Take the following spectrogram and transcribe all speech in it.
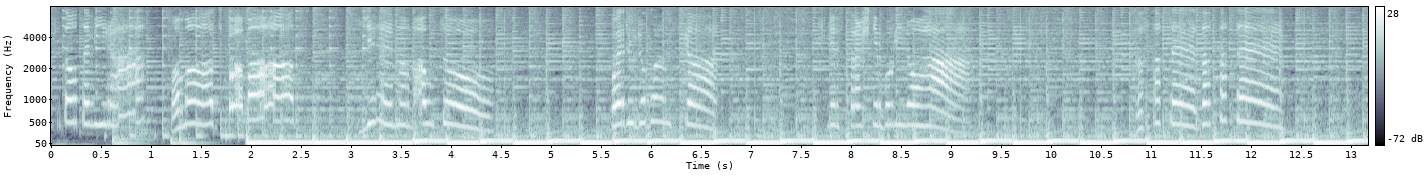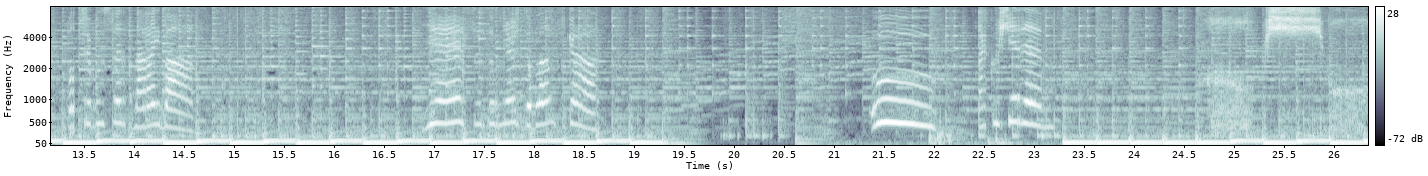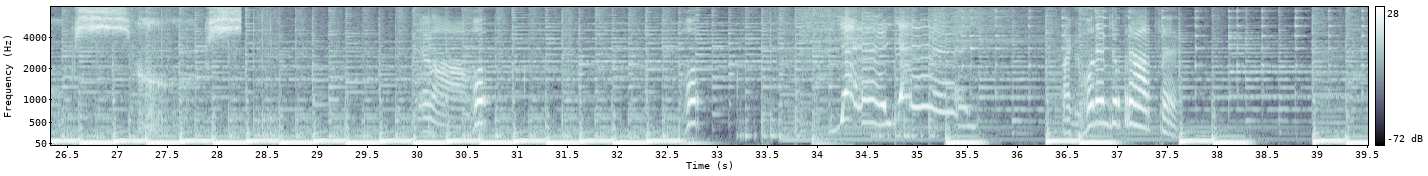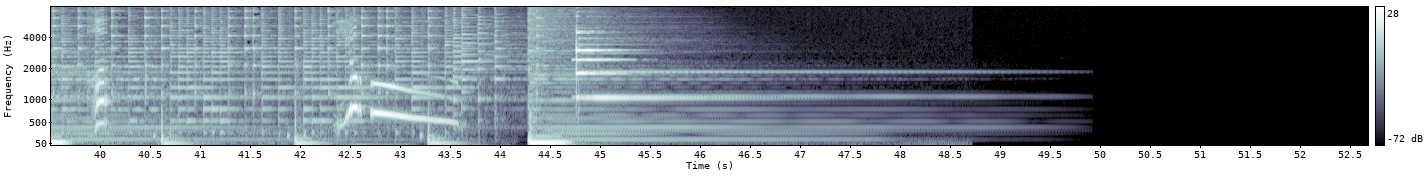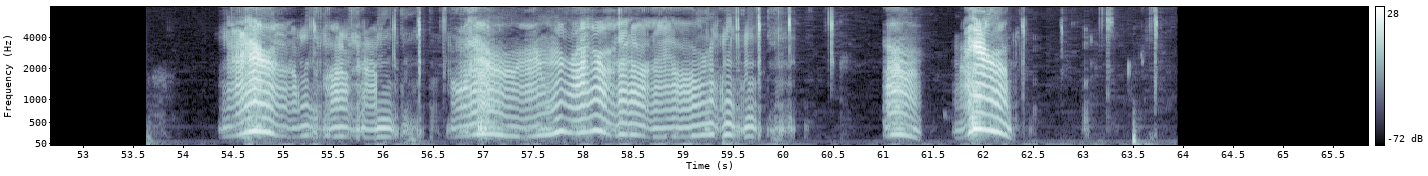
to otevírá? Pomoc, pomoc! Je, mám auto! Pojedu do Blanska! Už mě strašně bolí noha! Zastavte, zastavte! Potřebuji se na rajbás! Je, jsem se měl do Blanska! Uh, tak už jedem! Ah!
